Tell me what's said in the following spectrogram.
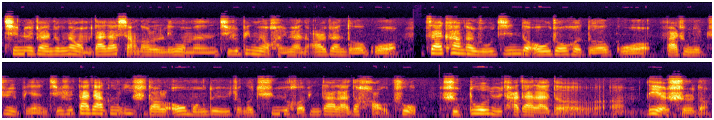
侵略战争让我们大家想到了离我们其实并没有很远的二战德国。再看看如今的欧洲和德国发生的巨变，其实大家更意识到了欧盟对于整个区域和平带来的好处是多于它带来的呃劣势的。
